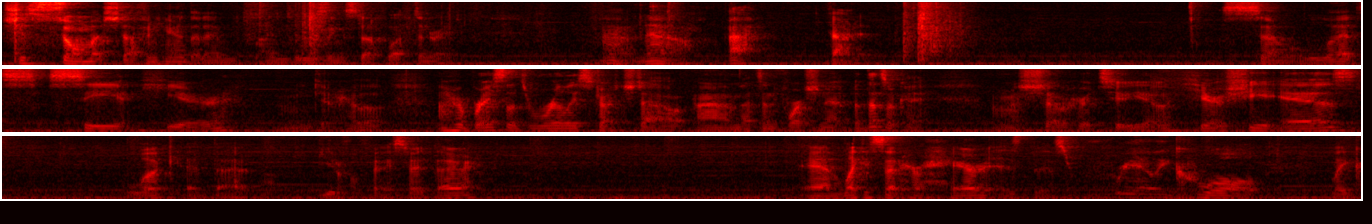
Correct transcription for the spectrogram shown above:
She has so much stuff in here that I'm, I'm losing stuff left and right. Oh, no. Ah, found it. So let's see here. Let me get her little, uh, her bracelet's really stretched out. Um, that's unfortunate, but that's okay. I'm gonna show her to you. Here she is. Look at that beautiful face right there. And like I said, her hair is this really cool, like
